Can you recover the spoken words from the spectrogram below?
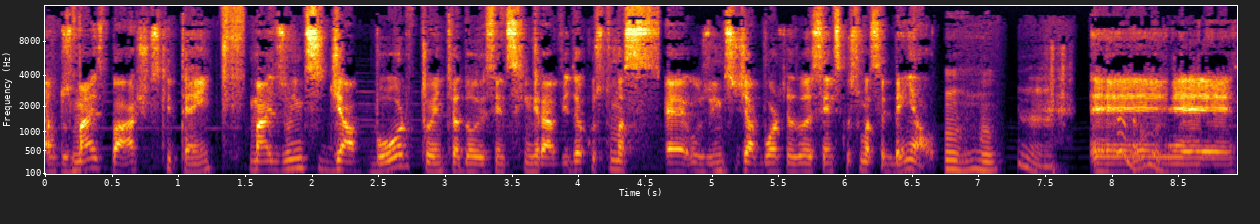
É um dos mais baixos que tem, mas o índice de aborto entre adolescentes que engravidam costuma é, os índices de aborto de adolescentes costuma ser bem alto. Uhum. É,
